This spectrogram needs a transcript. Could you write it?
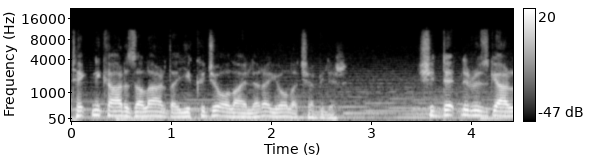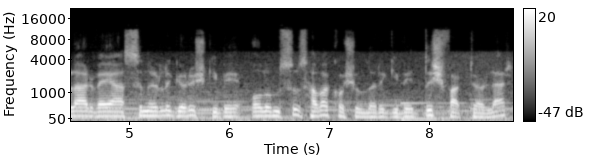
teknik arızalar da yıkıcı olaylara yol açabilir. Şiddetli rüzgarlar veya sınırlı görüş gibi olumsuz hava koşulları gibi dış faktörler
